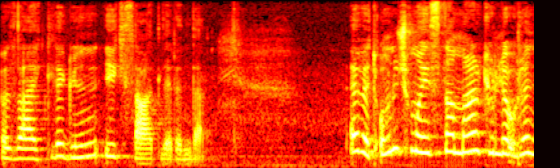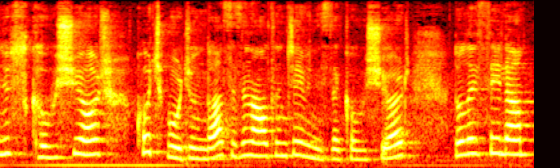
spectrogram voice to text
Özellikle günün ilk saatlerinde. Evet 13 Mayıs'ta Merkür ile Uranüs kavuşuyor. Koç burcunda sizin 6. evinizde kavuşuyor. Dolayısıyla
